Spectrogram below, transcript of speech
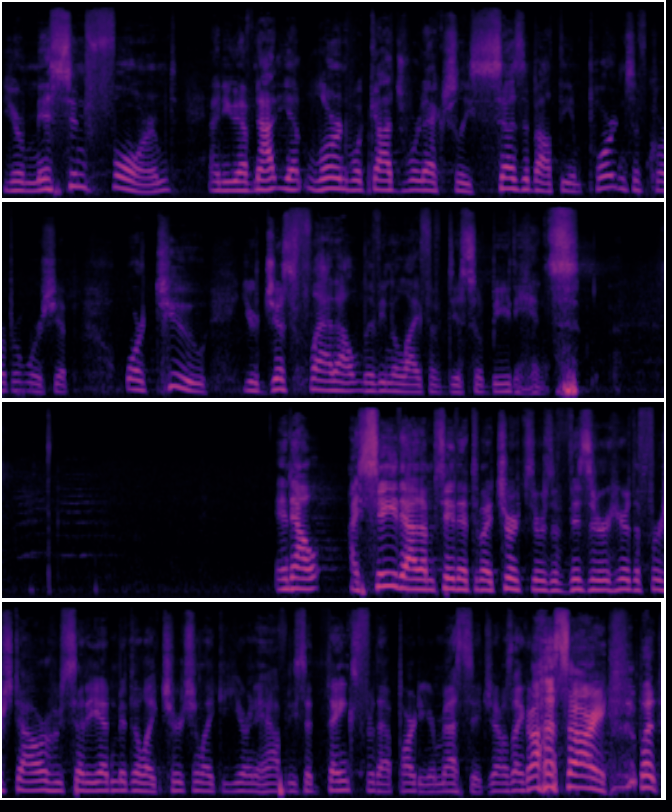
you're misinformed and you have not yet learned what God's word actually says about the importance of corporate worship, or two, you're just flat out living a life of disobedience. And now I say that, I'm saying that to my church. There was a visitor here the first hour who said he hadn't been to like church in like a year and a half, and he said, Thanks for that part of your message. And I was like, Oh, sorry. But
